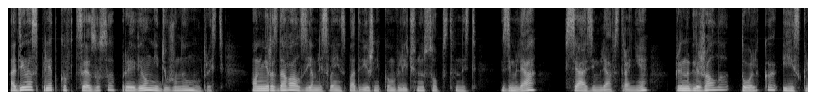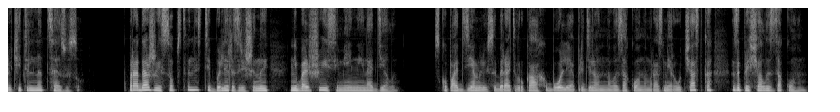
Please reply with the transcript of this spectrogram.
один из предков Цезуса проявил недюжинную мудрость. Он не раздавал земли своим сподвижникам в личную собственность. Земля, вся земля в стране, принадлежала только и исключительно Цезусу. К продаже и собственности были разрешены небольшие семейные наделы. Скупать землю и собирать в руках более определенного законом размера участка запрещалось законом.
